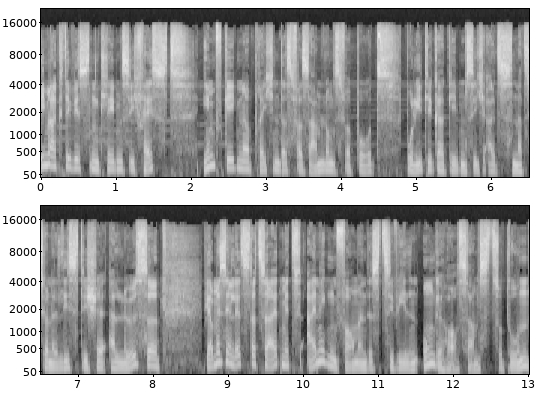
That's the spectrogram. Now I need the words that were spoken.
Klimaaktivisten kleben sich fest, Impfgegner brechen das Versammlungsverbot, Politiker geben sich als nationalistische Erlöser. Wir haben es in letzter Zeit mit einigen Formen des zivilen Ungehorsams zu tun,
